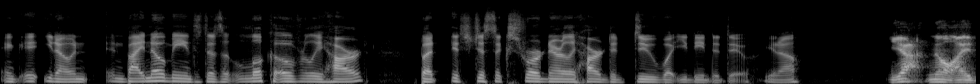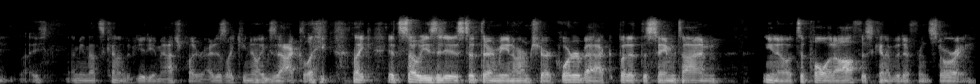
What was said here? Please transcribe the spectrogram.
it, you know, and and by no means does it look overly hard, but it's just extraordinarily hard to do what you need to do, you know. Yeah, no, I, I, I mean that's kind of the beauty of match play, right? Is like you know exactly, like it's so easy to sit there and be an armchair quarterback, but at the same time, you know, to pull it off is kind of a different story.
